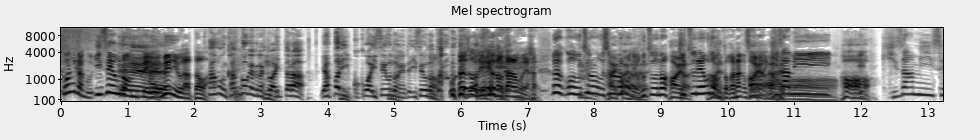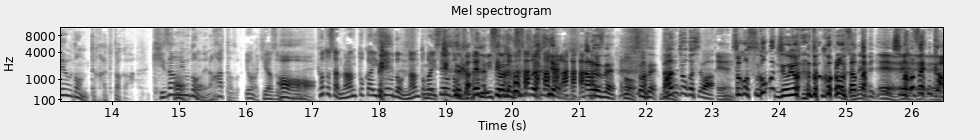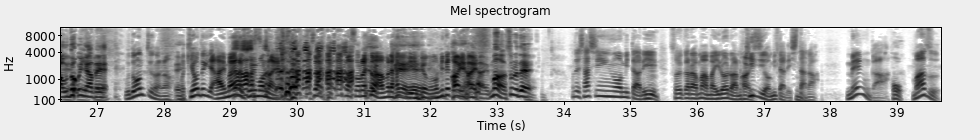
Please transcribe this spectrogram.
とにかく伊勢うどんっていうメニューがあったわ。多分観光客の人は行ったら、やっぱりここは伊勢うどんやって伊勢うどん頼むあでしょ。そう、伊勢うどん頼むや。えこううちの後ろの方には普通のきつねうどんとかなんかそんな刻み、刻み伊勢うどんって書いてたか。刻みうどんでなかったような気がする。ひょっとしたらなんとか伊勢うどん、なんとか伊勢うどん 全部伊勢うどんあのですねうん、すいません。団長としてはええ、そこすごく重要なところだったりしませんか、ええうどん屋で。うどんっていうのはな、まあ基本的に曖昧な食い物なんや。まあその辺はあんまりはっきりええ見てくれはいはいはい。まあ、それで、で、写真を見たり、それからまあまあいろいろあのはい。記事を見たりしたら、麺がほう、まず、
